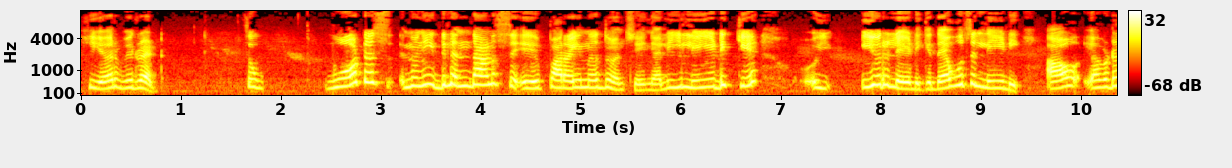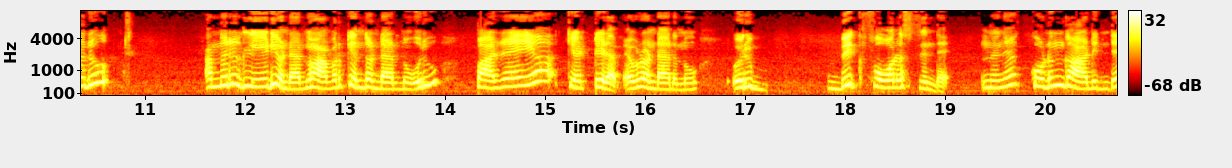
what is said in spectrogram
here we read what is എന്ന് പറഞ്ഞാൽ ഇതിൽ എന്താണ് പറയുന്നത് വെച്ച് കഴിഞ്ഞാൽ ഈ ലേഡിക്ക് ഈ ഒരു ലേഡിക്ക് ദേ വാസ് എ ലേഡി ആ അവിടെ ഒരു അന്നൊരു ലേഡി ഉണ്ടായിരുന്നു അവർക്ക് എന്തുണ്ടായിരുന്നു? ഒരു പഴയ കെട്ടിടം എവിടെ ഉണ്ടായിരുന്നു? ഒരു ബിഗ് ഫോറസ്റ്റിന്റെ എന്ന് പറഞ്ഞാൽ കൊടുങ്കാടിന്റെ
